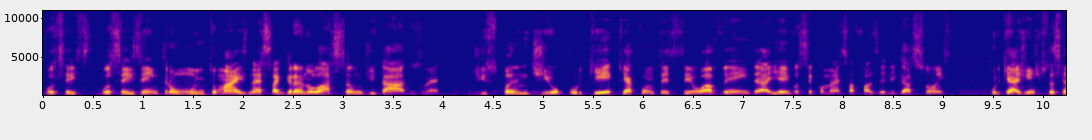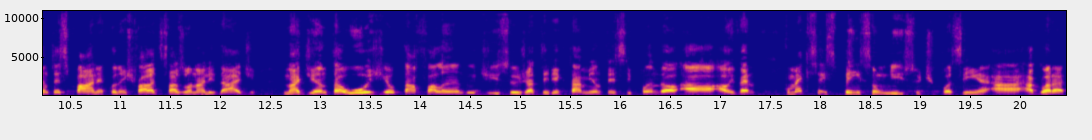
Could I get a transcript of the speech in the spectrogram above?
vocês, vocês entram muito mais nessa granulação de dados, né? De expandir o porquê que aconteceu a venda e aí você começa a fazer ligações, porque a gente precisa se antecipar, né? Quando a gente fala de sazonalidade, não adianta hoje eu estar tá falando disso, eu já teria que estar tá me antecipando ao, ao inverno. Como é que vocês pensam nisso? Tipo assim, a, agora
